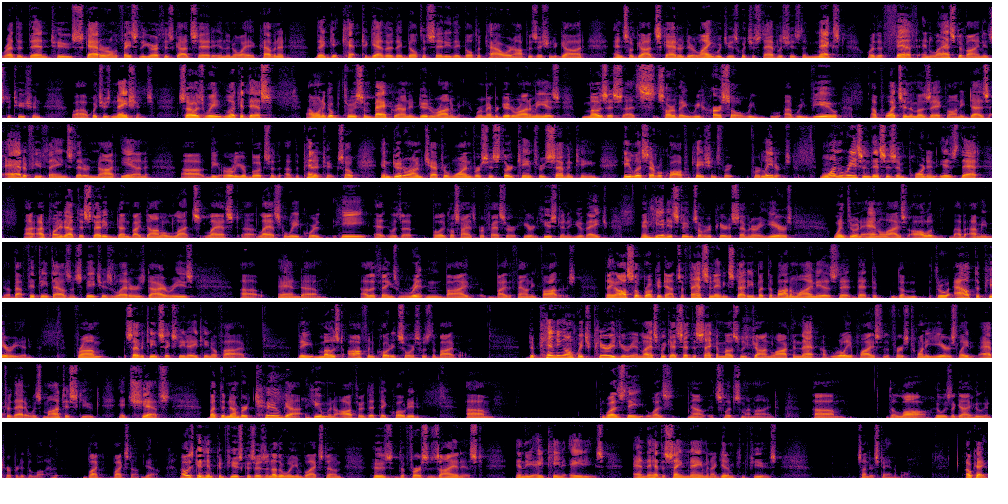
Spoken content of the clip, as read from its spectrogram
rather than to scatter on the face of the earth, as God said in the Noahic covenant. They get kept together. They built a city. They built a tower in opposition to God. And so God scattered their languages, which establishes the next or the fifth and last divine institution, uh, which is nations. So as we look at this, I want to go through some background in Deuteronomy. Remember, Deuteronomy is Moses' uh, sort of a rehearsal, re- a review of what's in the Mosaic Law, and he does add a few things that are not in uh, the earlier books of, of, the Pentateuch. So in Deuteronomy chapter 1, verses 13 through 17, he lists several qualifications for, for leaders. One reason this is important is that I, I pointed out this study done by Donald Lutz last, uh, last week where he uh, was a political science professor here in Houston at U of H, and he and his students over a period of seven or eight years went through and analyzed all of, I mean, about 15,000 speeches, letters, diaries, uh, and um, other things written by by the founding fathers. They also broke it down. It's a fascinating study, but the bottom line is that that the, the throughout the period from 1760 to 1805, the most often quoted source was the Bible depending on which period you're in. Last week I said the second most was John Locke, and that really applies to the first 20 years. Late, after that, it was Montesquieu. It shifts. But the number two guy, human author that they quoted um, was the was now it slips my mind. Um, the law. Who was the guy who interpreted the law? Black, Blackstone. Yeah, I always get him confused because there's another William Blackstone who's the first Zionist in the 1880s, and they have the same name, and I get them confused. It's understandable. Okay,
